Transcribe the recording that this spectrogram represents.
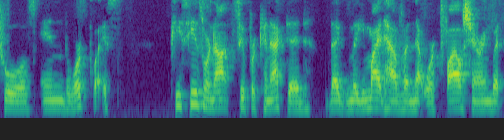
tools in the workplace. PCs were not super connected. That you might have a network file sharing, but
